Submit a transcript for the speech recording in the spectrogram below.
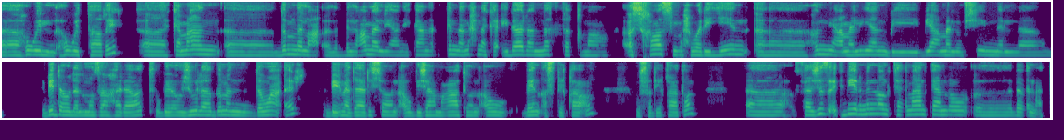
هو هو الطاغي. آه كمان آه ضمن الع... بالعمل يعني كان كنا نحن كإدارة ننسق مع أشخاص محوريين. آه هن عمليا بي... بيعملوا شيء من. بيدعوا للمظاهرات وبيروجوا لها ضمن دوائر بمدارسهم أو بجامعاتهم أو بين أصدقائهم وصديقاتهم. آه فجزء كبير منهم كمان كانوا آه بنات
